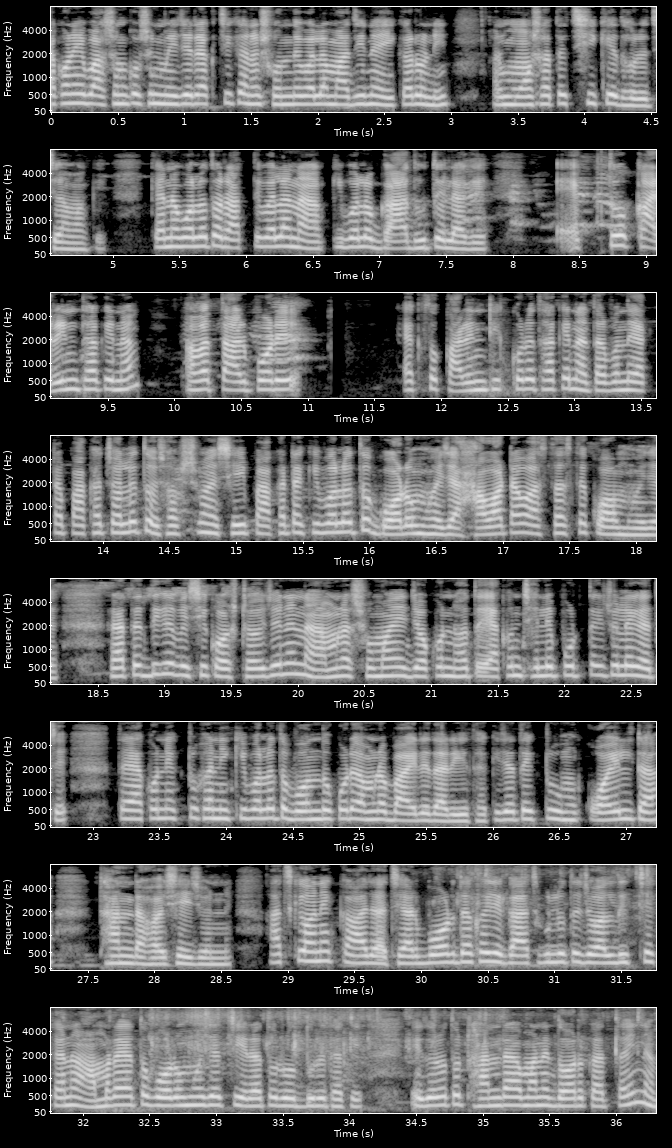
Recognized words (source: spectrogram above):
এখন এই বাসন কোসন মেজে রাখছি কেন? সন্ধেবেলা মাজি না এই কারণেই, আর মশাতে ছিকে ধরেছে আমাকে। কেন বলো তো? রাত্রিবেলা না, কি বলো? গা ধুতে লাগে। এক তো কারেন্ট থাকে না, আবার তারপরে এক তো কারেন্ট ঠিক করে থাকে না, তার মধ্যে একটা পাখা চলে তো সবসময়, সেই পাখাটা কি বলো তো গরম হয়ে যায়, হাওয়াটাও আস্তে আস্তে কম হয়ে যায়। রাতের দিকে বেশি কষ্ট হয় জন্য না আমরা সময়ে যখন হয়তো এখন ছেলে পড়তে চলে গেছে, তা এখন একটুখানি কি বলো তো বন্ধ করে আমরা বাইরে দাঁড়িয়ে থাকি, যাতে একটু কয়েলটা ঠান্ডা হয় সেই জন্যে। আজকে অনেক কাজ আছে, আর বর দেখো যে গাছগুলোতে জল দিচ্ছে কেন, আমরা এত গরম হয়ে যাচ্ছি, এরা তো রোদ্দুরে থাকে, এদেরও তো ঠান্ডা মানে দরকার, তাই না?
